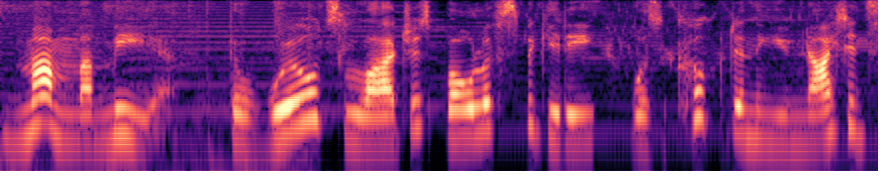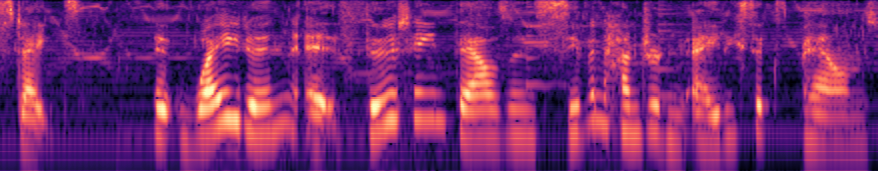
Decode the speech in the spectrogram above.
Mamma Mia! The world's largest bowl of spaghetti was cooked in the United States. It weighed in at 13,786 pounds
